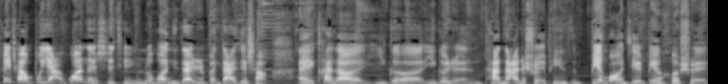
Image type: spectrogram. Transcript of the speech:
非常不雅观的事情。如果你在日本大街上，哎，看到一个一个人他拿着水瓶子边逛街边喝水，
